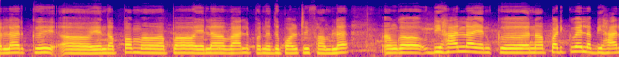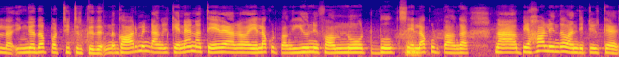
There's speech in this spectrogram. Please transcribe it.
நல்லா இருக்குது எங்கள் அப்பா அம்மா அப்பா எல்லாம் வேலை பண்ணுது போல்ட்ரி ஃபார்மில் அவங்க பீகாரில் எனக்கு நான் படிக்கவே இல்லை பீகாரில். இங்கே தான் படிச்சுட்டு இருக்குது கவர்மெண்ட் அவங்களுக்கு என்னென்ன தேவையான எல்லாம் கொடுப்பாங்க? யூனிஃபார்ம் நோட் புக்ஸ் எல்லாம் கொடுப்பாங்க. நான் பீகார்லேருந்து வந்துட்டு இருக்கேன்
